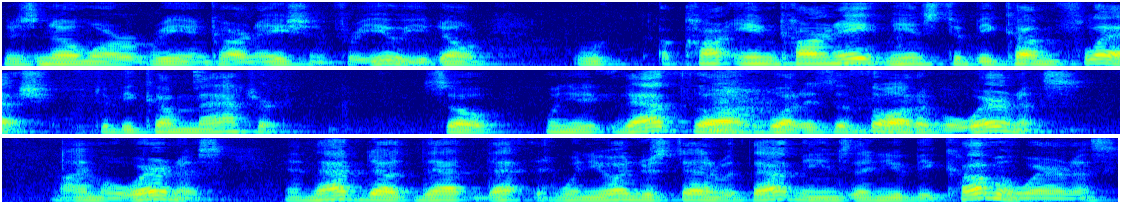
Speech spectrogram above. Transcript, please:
There's no more reincarnation for you. You don't incarnate means to become flesh, to become matter. So when you that thought, what is the thought of awareness? I'm awareness, and that does that that when you understand what that means, then you become awareness,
